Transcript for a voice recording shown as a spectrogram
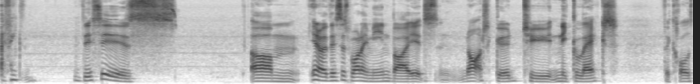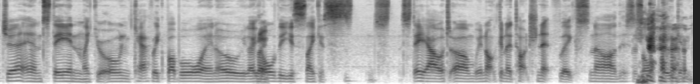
I think this is um you know this is what i mean by it's not good to neglect the culture and stay in like your own catholic bubble and oh like Right. all these like s- s- stay out um we're not gonna touch netflix. Nah this is all pagan.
